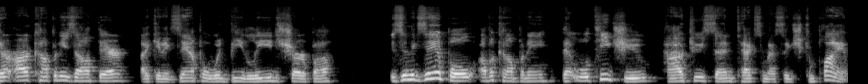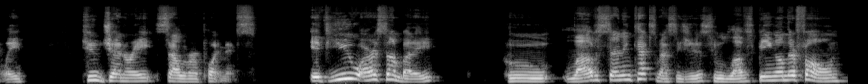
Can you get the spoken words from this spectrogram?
There are companies out there, like an example would be Lead Sherpa, is an example of a company that will teach you how to send text message compliantly to generate seller appointments. If you are somebody who loves sending text messages, who loves being on their phone,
